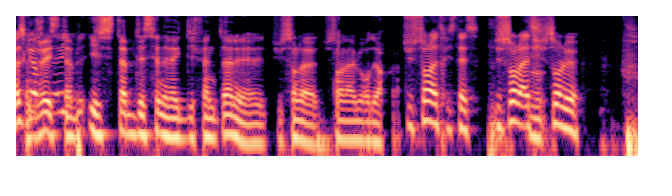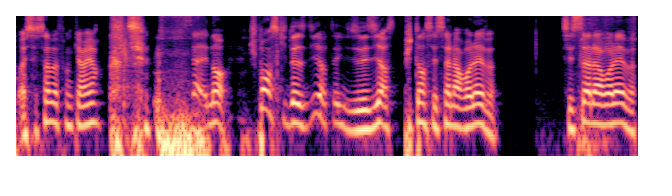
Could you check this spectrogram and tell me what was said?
Parce que, Déjà, il se, tape, il se tape des scènes avec Diffental et tu sens la, tu sens la lourdeur. Quoi. tu sens la tristesse. Tu sens, la, tu Mm. sens le. Pff, ouais, c'est ça ma fin de carrière? Ça, Non, je pense qu'il doit se dire tu sais, Il devait se dire Putain, c'est ça la relève. C'est ça la relève.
